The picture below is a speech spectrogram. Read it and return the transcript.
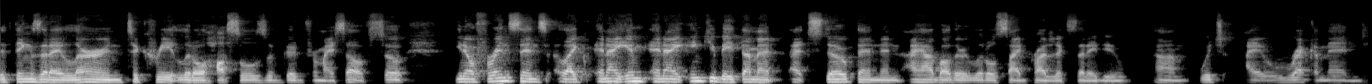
the things that I learned to create little hustles of good for myself. So, you know, for instance, like, and I and I incubate them at at Stoked, and then I have other little side projects that I do, um, which I recommend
